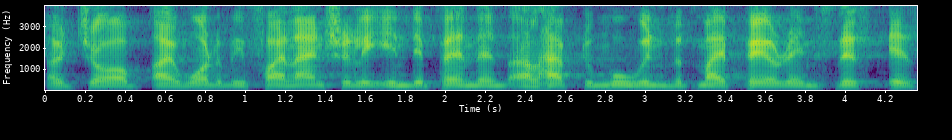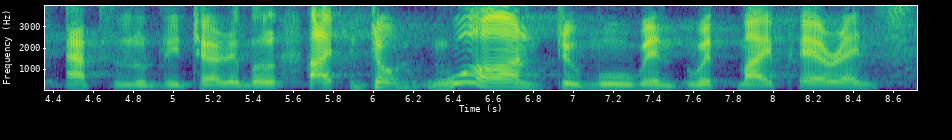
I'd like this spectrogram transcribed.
a job? I want to be financially independent. I'll have to move in with my parents. This is absolutely terrible. I don't want to move in with my parents.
